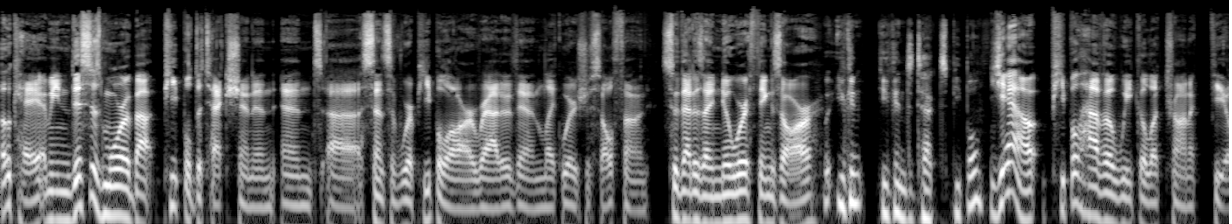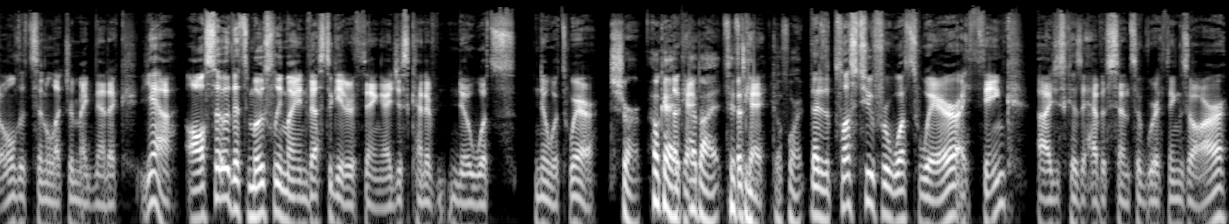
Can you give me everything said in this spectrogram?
Okay, I mean, this is more about people detection and and uh, a sense of where people are rather than like where's your cell phone. So that is, I know where things are. You can, you can detect people. Yeah, people have a weak electronic field. It's an electromagnetic. Yeah. Also, that's mostly my investigator thing. I just kind of know what's know what's where. Sure. Okay. Okay. I buy it. 15. Okay. Go for it. That is a plus two for what's where, I think, uh, just because I have a sense of where things are,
